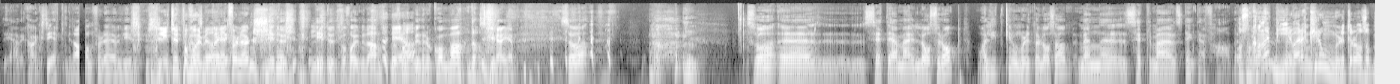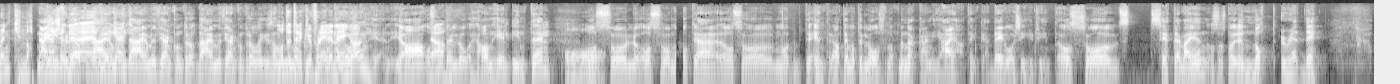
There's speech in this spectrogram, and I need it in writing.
ja, Vi kan ikke si ettermiddagen, for det vi Litt ut på formiddagen, rett før lunsj. Litt ut, litt utpå formiddagen. Når Ja. folk begynner å komme, da skal jeg hjem. Så så eh, setter jeg meg, låser opp. Var litt kronglete å låse opp, men eh, setter meg, så tenkte jeg fader Åssen kan en bil være kronglete å låse opp med en knapp? Nei, Jeg skjønner det, er jo, det er jo med fjernkontroll. Det er jo med fjernkontroll, ikke sant? Måtte du trekke flere enn én en gang? Ja, og så Ja. måtte jeg ha den helt inntil. Oh. Og, så, og så måtte jeg Og så måtte det endte det at jeg måtte låse den opp med nøkkelen. Ja ja, tenkte jeg. Det går sikkert fint. Og så setter jeg meg inn, og så står det 'not ready'.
